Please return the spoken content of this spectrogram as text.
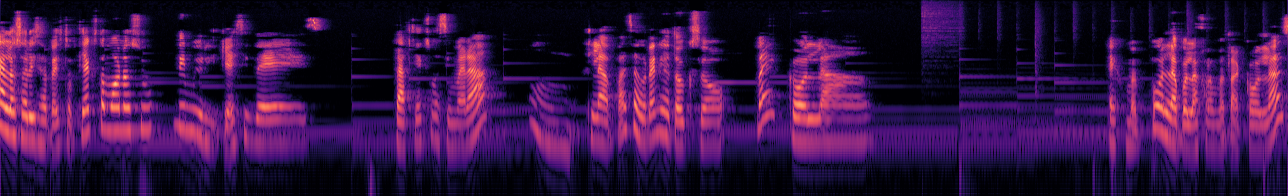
Καλώς ορίσατε στο Φτιάξ το μόνος σου δημιουργικές ιδέες. Θα φτιάξουμε σήμερα κλαπάτσα ουράνιο τόξο με κόλλα. Έχουμε πολλά πολλά χρώματα κόλλας,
